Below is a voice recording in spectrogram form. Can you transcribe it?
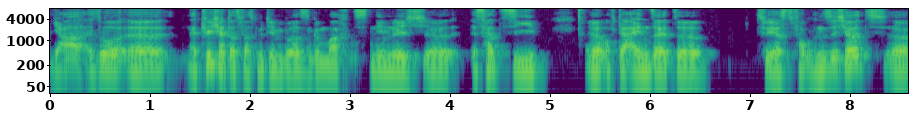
Ja, also äh, natürlich hat das was mit den Börsen gemacht. Nämlich, äh, es hat sie äh, auf der einen Seite zuerst verunsichert, äh,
